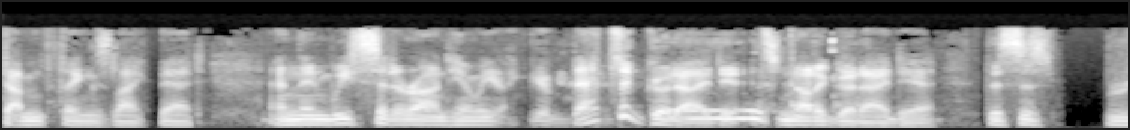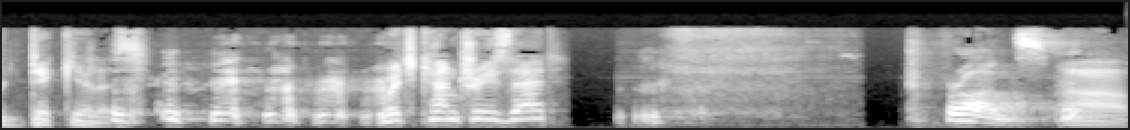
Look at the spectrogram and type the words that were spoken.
dumb things like that, and then we sit around here and we're like, "That's a good idea." It's not a good idea. This is ridiculous. Which country is that? France. Oh,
